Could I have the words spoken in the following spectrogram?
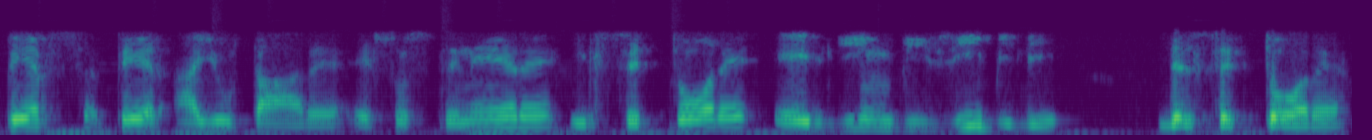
per, per, aiutare e sostenere il settore e gli invisibili del settore.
